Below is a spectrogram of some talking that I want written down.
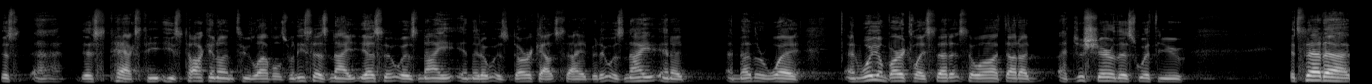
this, uh, this text, he, he's talking on two levels. When he says night, yes, it was night in that it was dark outside, but it was night in a, another way. And William Barclay said it so well, I thought I'd, I'd just share this with you. It said, uh,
